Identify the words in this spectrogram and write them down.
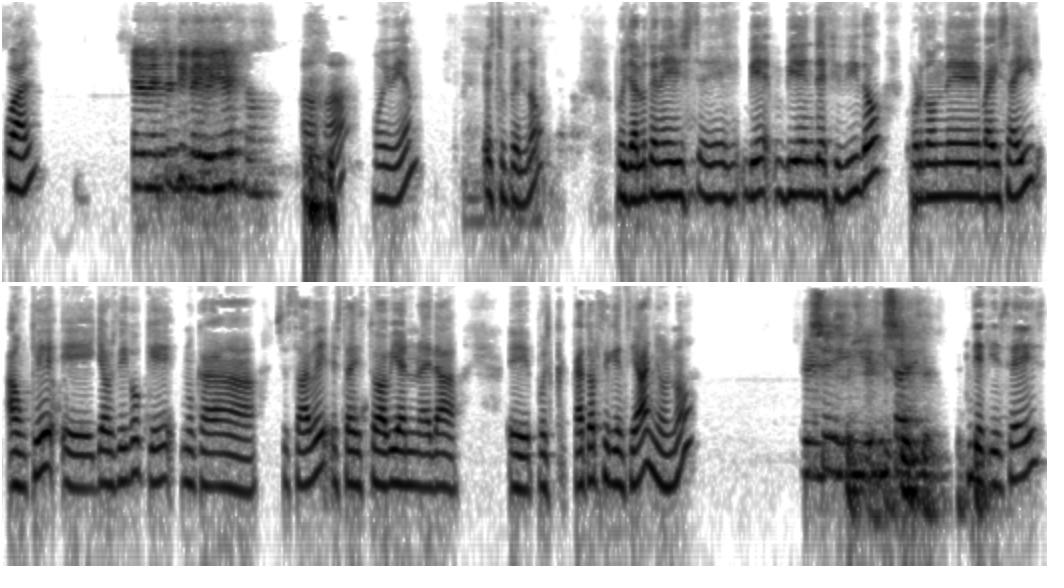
¿Cuál? El de estética y belleza. Ajá. Muy bien, estupendo. pues ya lo tenéis eh, bien, bien decidido por dónde vais a ir, aunque eh, ya os digo que nunca se sabe, estáis todavía en una edad, eh, pues 14, 15 años, ¿no? Sí, 16. 16,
